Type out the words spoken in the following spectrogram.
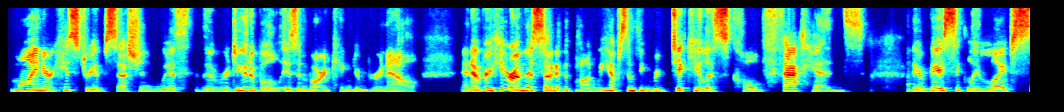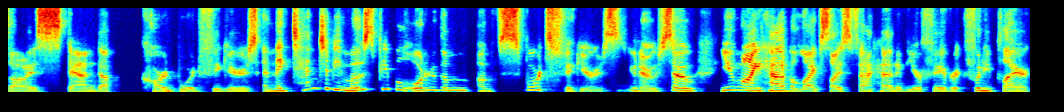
minor history obsession with the redoubtable Isambard Kingdom Brunel. And over here on this side of the pond, we have something ridiculous called fatheads. They're basically life size stand up cardboard figures and they tend to be most people order them of sports figures you know so you might have a life-size fat head of your favorite footy player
